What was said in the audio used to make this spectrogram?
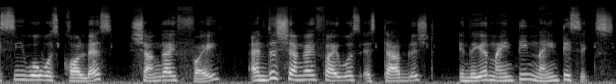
SCO was called as Shanghai 5 and this Shanghai 5 was established in the year 1996.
